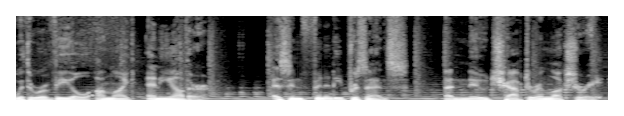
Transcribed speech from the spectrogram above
with a reveal unlike any other as Infiniti presents a new chapter in luxury,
